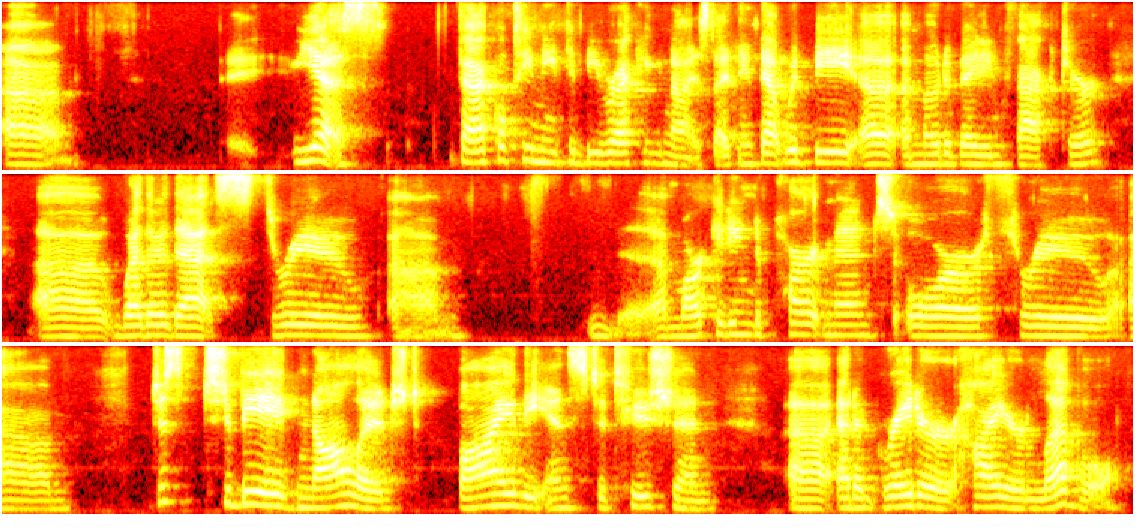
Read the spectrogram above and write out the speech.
um, yes, faculty need to be recognized. I think that would be a, a motivating factor, uh, whether that's through um, a marketing department or through um, just to be acknowledged by the institution uh, at a greater, higher level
